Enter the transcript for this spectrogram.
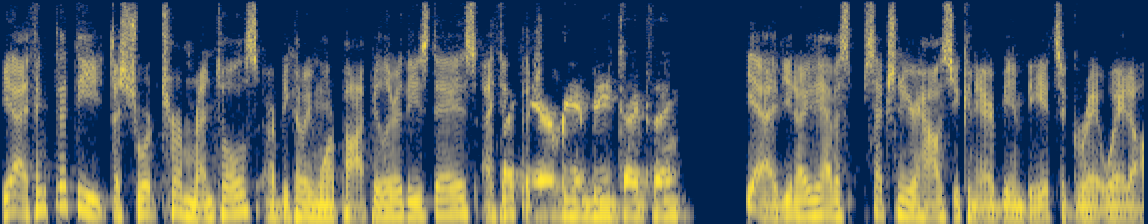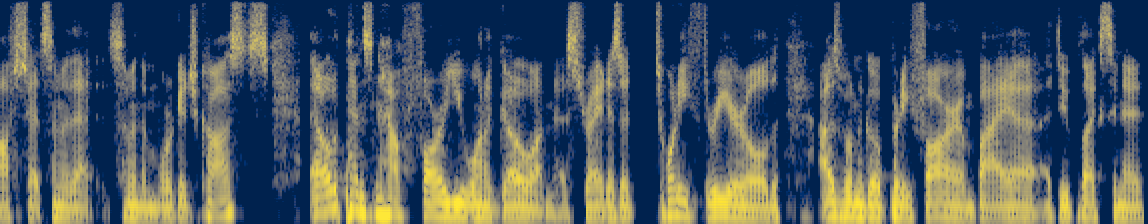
yeah, I think that the the short term rentals are becoming more popular these days. I think like that Airbnb type thing. Yeah, you know, you have a section of your house you can Airbnb. It's a great way to offset some of that, some of the mortgage costs. It all depends on how far you want to go on this, right? As a 23 year old, I was want to go pretty far and buy a, a duplex in a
